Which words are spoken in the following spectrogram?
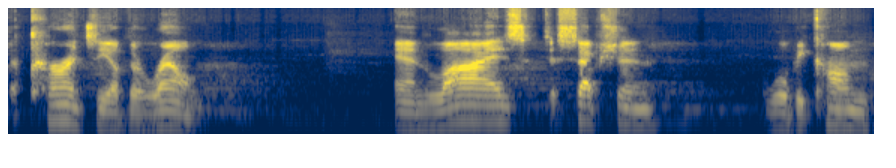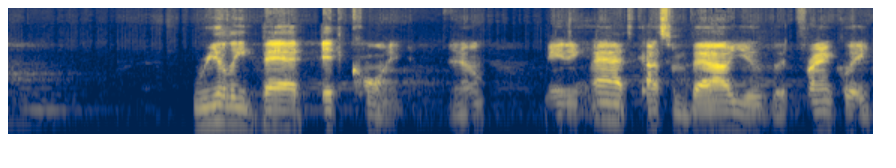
the currency of the realm. And lies, deception will become really bad Bitcoin, you know, meaning, ah, it's got some value, but frankly,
